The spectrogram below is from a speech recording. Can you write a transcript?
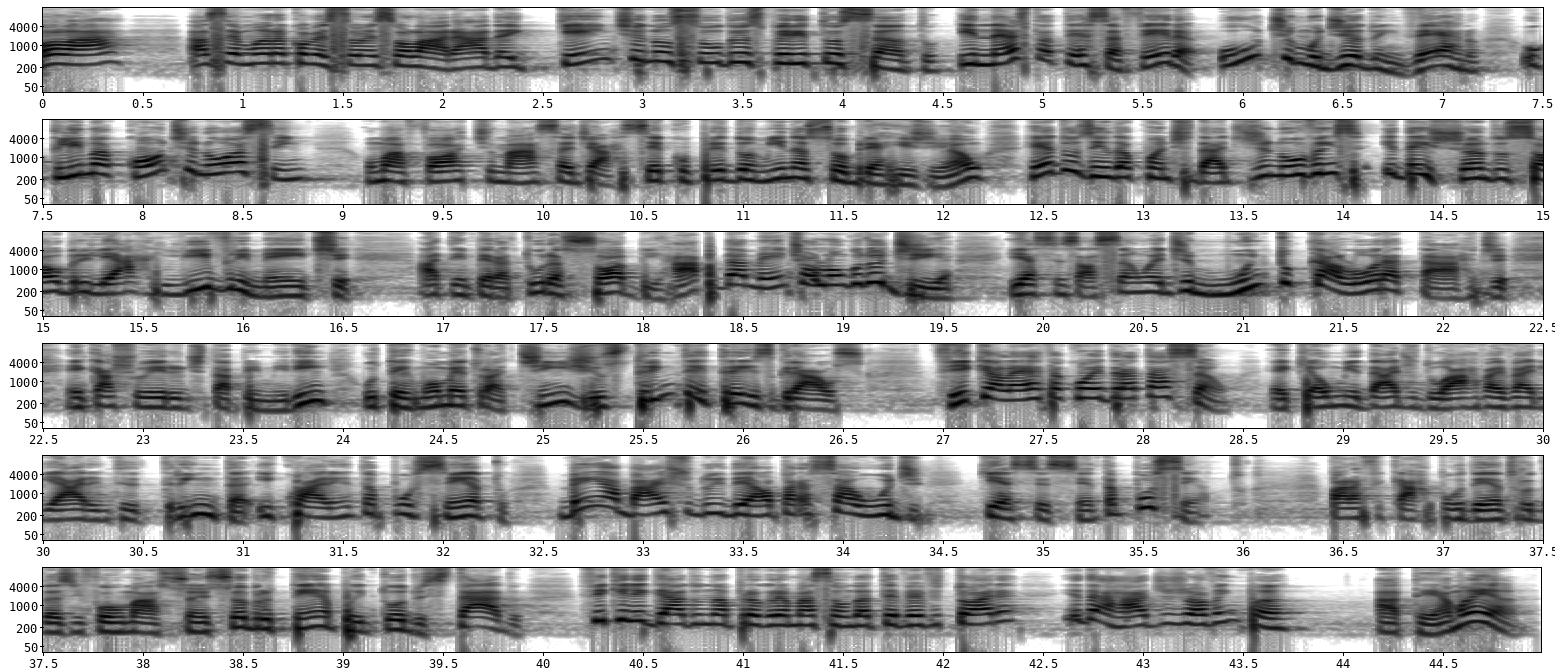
Olá! A semana começou ensolarada e quente no sul do Espírito Santo. E nesta terça-feira, último dia do inverno, o clima continua assim. Uma forte massa de ar seco predomina sobre a região, reduzindo a quantidade de nuvens e deixando o sol brilhar livremente. A temperatura sobe rapidamente ao longo do dia e a sensação é de muito calor à tarde. Em Cachoeiro de Itapemirim, o termômetro atinge os 33 graus. Fique alerta com a hidratação, é que a umidade do ar vai variar entre 30% e 40%, bem abaixo do ideal para a saúde, que é 60%. Para ficar por dentro das informações sobre o tempo em todo o estado, fique ligado na programação da TV Vitória e da Rádio Jovem Pan. Até amanhã!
